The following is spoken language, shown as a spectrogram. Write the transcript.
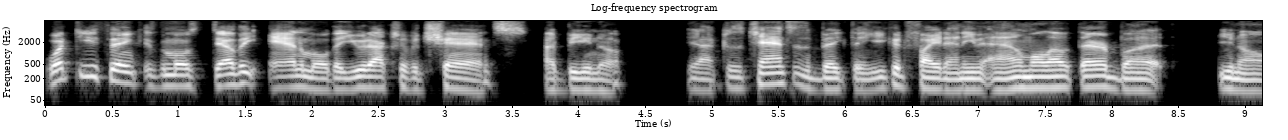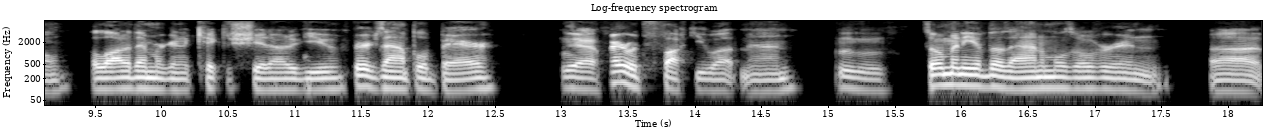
what do you think is the most deadly animal that you would actually have a chance at beating up? Yeah, because the chance is a big thing. You could fight any animal out there, but you know, a lot of them are gonna kick the shit out of you. For example, a bear. Yeah. bear would fuck you up, man. hmm So many of those animals over in uh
